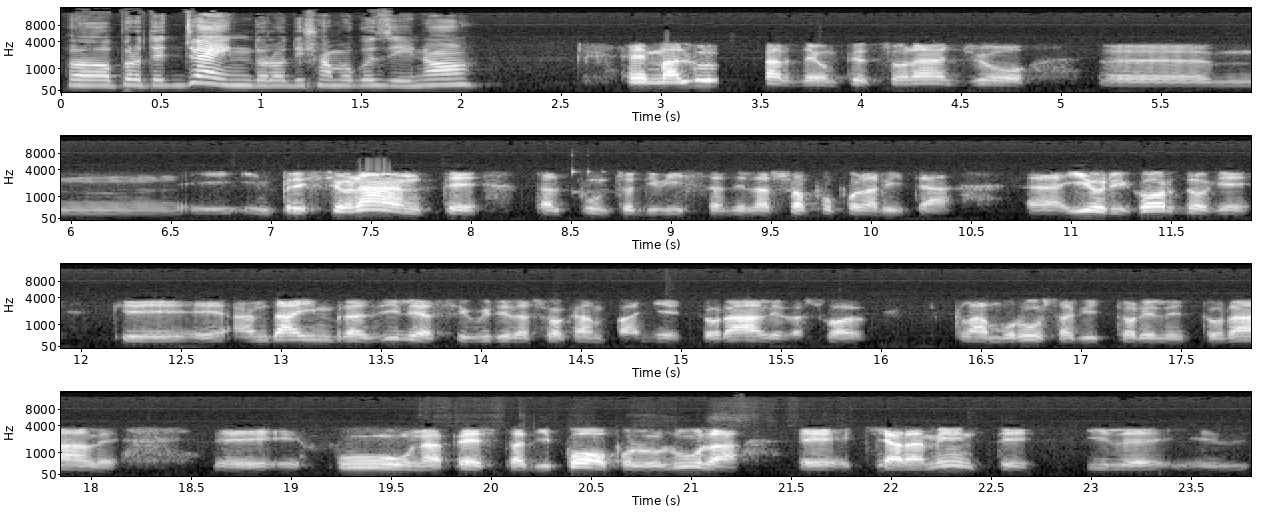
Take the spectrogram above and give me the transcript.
uh, proteggendolo, diciamo così, no? Eh, ma lui è un personaggio ehm, impressionante dal punto di vista della sua popolarità. Eh, io ricordo che che eh, andai in Brasile a seguire la sua campagna elettorale, la sua clamorosa vittoria elettorale, eh, fu una festa di popolo. Lula è chiaramente il, il,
